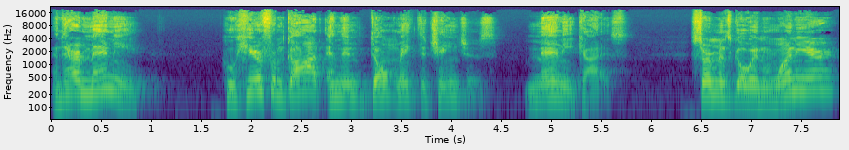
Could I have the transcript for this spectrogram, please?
And there are many who hear from God and then don't make the changes. Many guys. Sermons go in one ear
